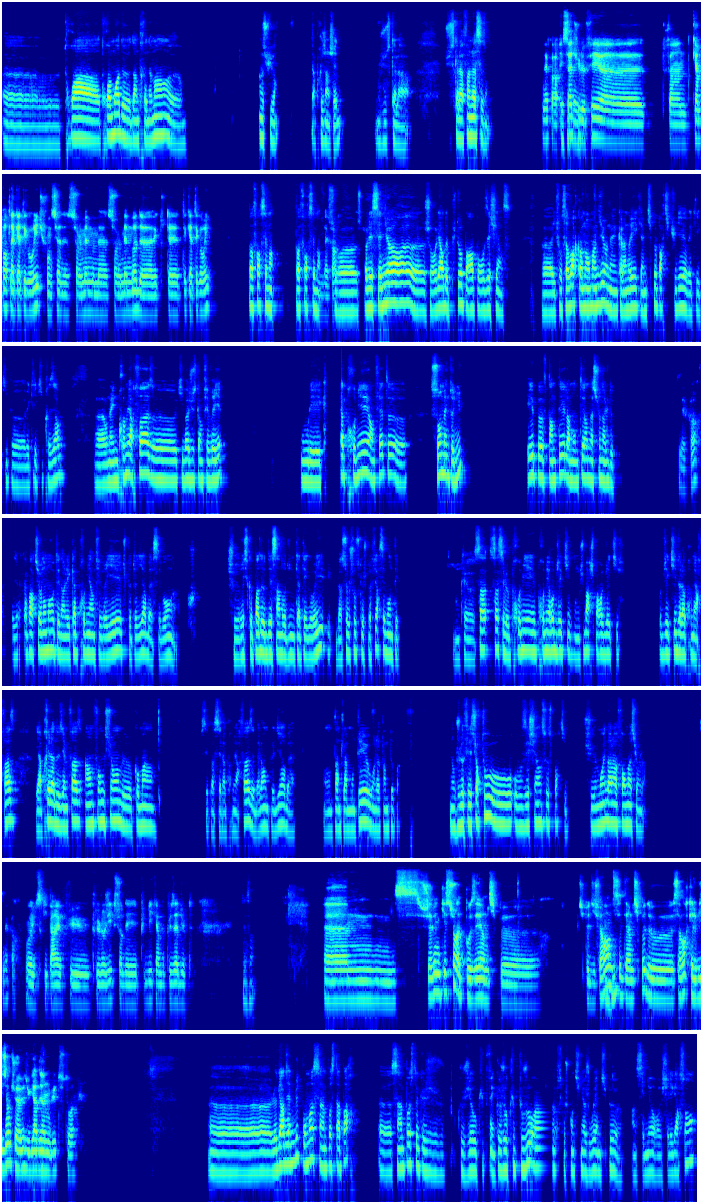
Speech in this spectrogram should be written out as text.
euh, trois, mois d'entraînement euh, en suivant. Et après, j'enchaîne jusqu'à la, jusqu'à la fin de la saison. D'accord. Et ça, tu le fais, euh, qu'importe la catégorie, tu fonctionnes sur le même, sur le même mode avec toutes tes, catégories? Pas forcément. Pas forcément. Sur, sur, les seniors, je regarde plutôt par rapport aux échéances. Euh, il faut savoir qu'en Normandie, on a un calendrier qui est un petit peu particulier avec l'équipe euh, avec l'équipe réserve. Euh, on a une première phase qui va jusqu'en février, où les quatre premiers en fait sont maintenus et peuvent tenter la montée en National 2. D'accord. C'est-à-dire qu'à partir du moment où tu es dans les quatre premiers en février, tu peux te dire ben, c'est bon, je risque pas de descendre d'une catégorie. La seule chose que je peux faire, c'est monter. Donc ça, ça c'est le premier, premier objectif. Donc je marche par objectif objectif de la première phase. Et après la deuxième phase, en fonction de comment s'est passée la première phase, et ben là on peut dire ben, on tente la montée ou on la tente pas. Donc je le fais surtout aux, échéances sportives. Je suis moins dans la formation là. D'accord. Oui, ce qui paraît plus, plus logique sur des publics un peu plus adultes. C'est ça. Euh, j'avais une question à te poser un petit peu, un petit peu différente. Mhm. C'était un petit peu de savoir quelle vision tu avais du gardien de but, toi. Euh, le gardien de but, pour moi, c'est un poste à part. Euh, c'est un poste que j'occupe, enfin, que j'occupe toujours, hein, parce que je continue à jouer un petit peu en senior chez les garçons.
